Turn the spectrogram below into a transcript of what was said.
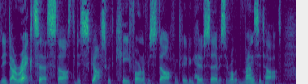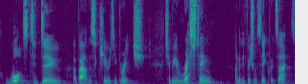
the director starts to discuss with key Foreign Office staff, including Head of Service Sir Robert Vansittart, what to do about the security breach. Should we arrest him under the Official Secrets Act,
